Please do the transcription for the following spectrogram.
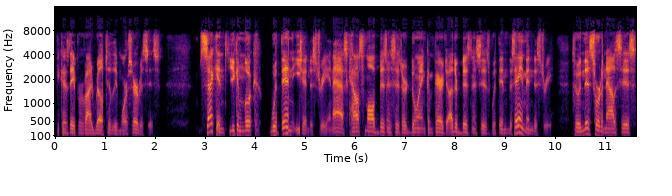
because they provide relatively more services. Second, you can look within each industry and ask how small businesses are doing compared to other businesses within the same industry. So, in this sort of analysis,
